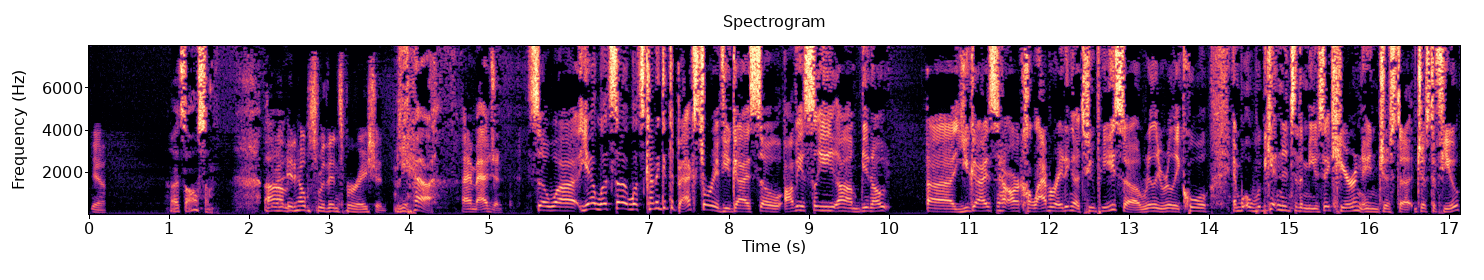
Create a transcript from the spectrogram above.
yeah, that's awesome. it, it helps with inspiration. Yeah, I imagine. So uh, yeah, let's uh, let's kind of get the backstory of you guys. So obviously, um, you know. Uh, you guys are collaborating a two piece, uh, really, really cool. And we'll, we'll be getting into the music here in, in just a, just a few.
